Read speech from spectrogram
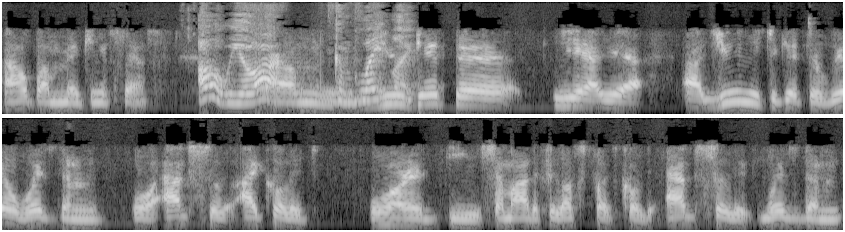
I hope I'm making sense. Oh, you are um, completely. You get the yeah, yeah. Uh, you need to get the real wisdom or absolute. I call it, or the some other philosophers call it absolute wisdom.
